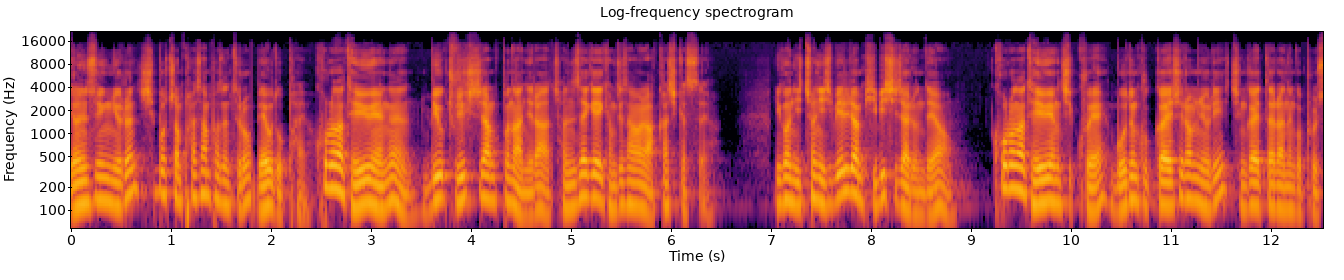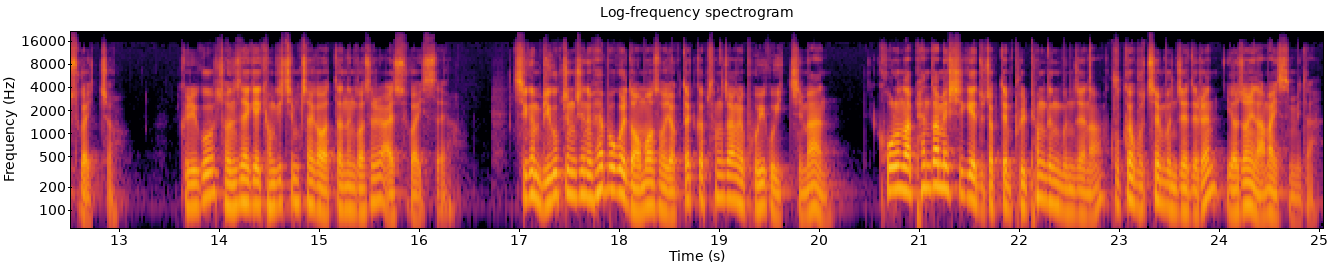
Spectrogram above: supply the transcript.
연수익률은 15.83%로 매우 높아요. 코로나 대유행은 미국 주식시장뿐 아니라 전 세계의 경제 상황을 악화시켰어요. 이건 2021년 BBC 자료인데요. 코로나 대유행 직후에 모든 국가의 실업률이 증가했다라는 걸 볼 수가 있죠. 그리고 전 세계 경기 침체가 왔다는 것을 알 수가 있어요. 지금 미국 증시는 회복을 넘어서 역대급 성장을 보이고 있지만 코로나 팬데믹 시기에 누적된 불평등 문제나 국가 부채 문제들은 여전히 남아 있습니다.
